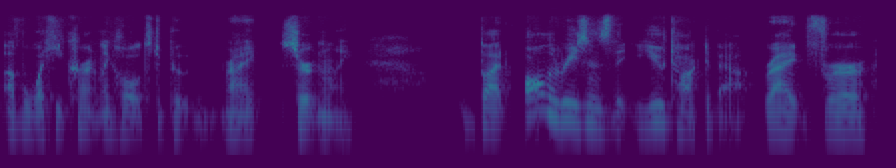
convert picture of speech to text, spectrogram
of what he currently holds to Putin, right? Certainly. But all the reasons that you talked about, right, for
